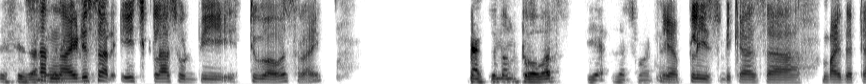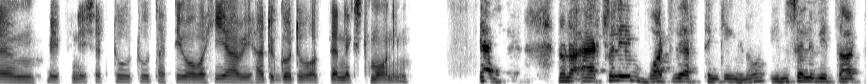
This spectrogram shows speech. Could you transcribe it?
This is Sir, Naidu sir, each class would be two hours, right? Maximum two hours. Yeah, that's what. Yeah, please, because uh, by the time we finish at 2, 2.30 over here, we have to go to work the next morning. Yeah, no, no, actually what we are thinking, you know, initially we thought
